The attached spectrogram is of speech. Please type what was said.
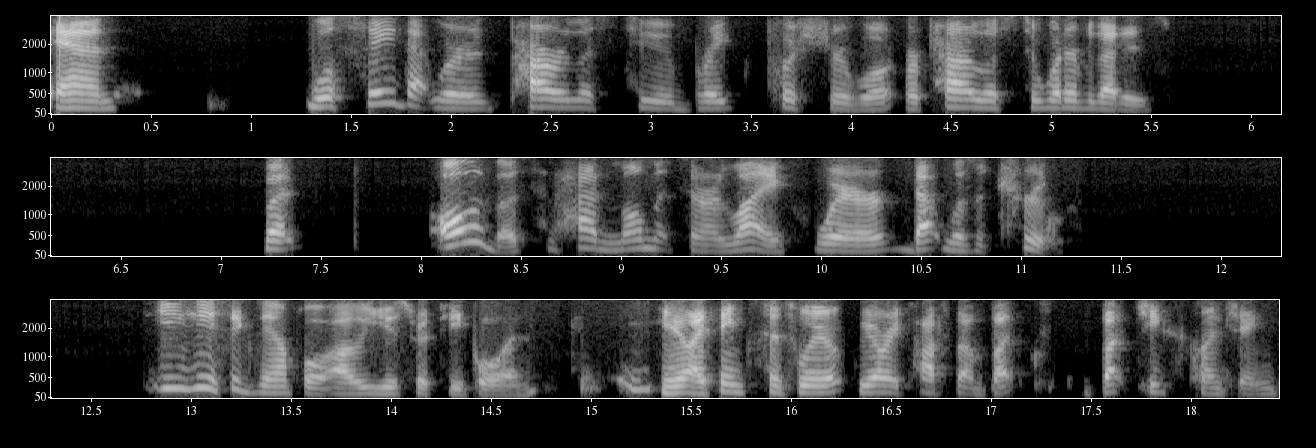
And we'll say that we're powerless to break, push, or we're powerless to whatever that is. All of us have had moments in our life where that wasn't true. Easiest example I'll use with people, and you know, I think since we we already talked about butt butt cheeks clenching,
